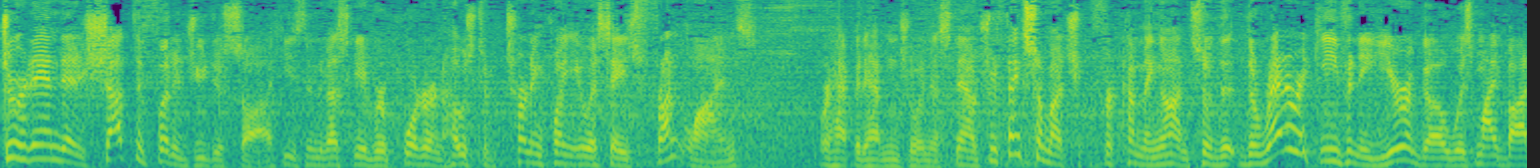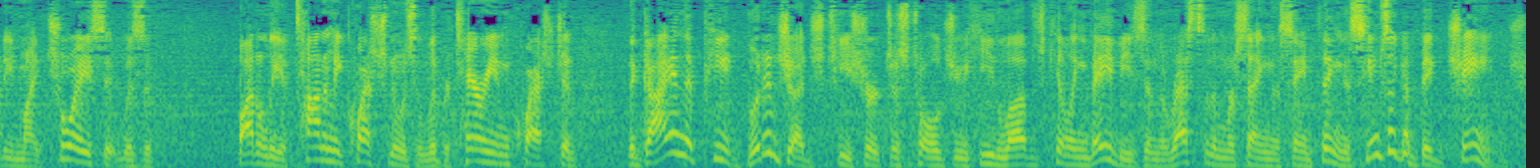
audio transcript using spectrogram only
Drew Hernandez shot the footage you just saw. He's an investigative reporter and host of Turning Point USA's Frontlines. We're happy to have him join us now. Drew, thanks so much for coming on. So the, the rhetoric even a year ago was my body, my choice. It was a bodily autonomy question. It was a libertarian question. The guy in the Pete Buttigieg T-shirt just told you he loves killing babies, and the rest of them were saying the same thing. This seems like a big change.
